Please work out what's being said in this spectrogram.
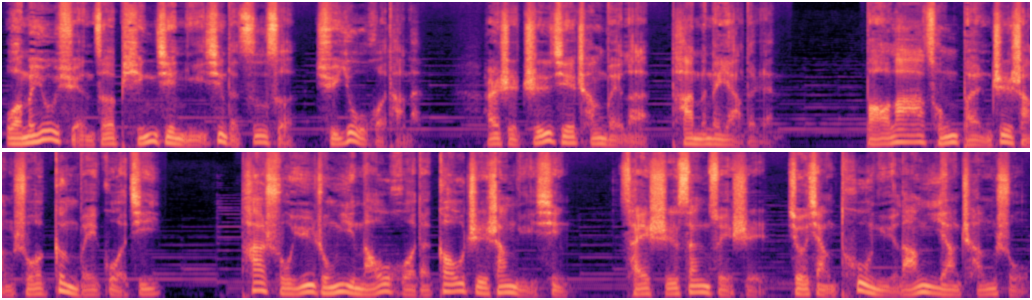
我没有选择凭借女性的姿色去诱惑他们，而是直接成为了他们那样的人。宝拉从本质上说更为过激，她属于容易恼火的高智商女性，才十三岁时就像兔女郎一样成熟。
